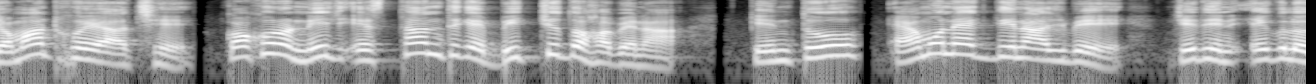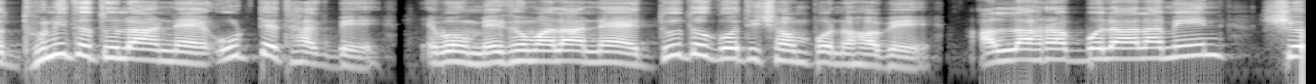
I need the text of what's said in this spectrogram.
জমাট হয়ে আছে, কখনো নিজ স্থান থেকে বিচ্যুত হবে না। কিন্তু এমন একদিন আসবে যেদিন এগুলো ধুনিত তুলার ন্যায় উঠতে থাকবে এবং মেঘমালার ন্যায় দ্রুত গতি সম্পন্ন হবে। আল্লাহ রাব্বুল আলমিন সে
